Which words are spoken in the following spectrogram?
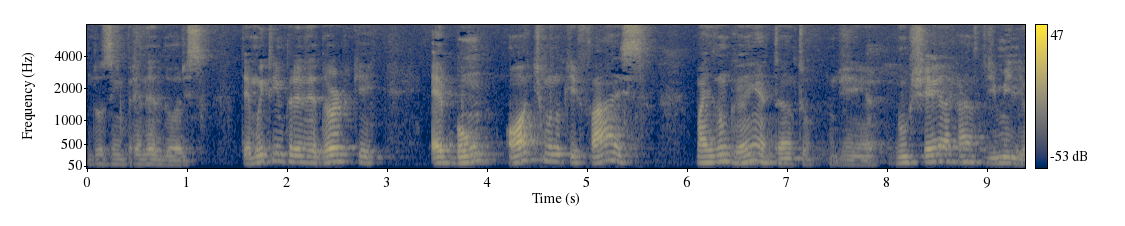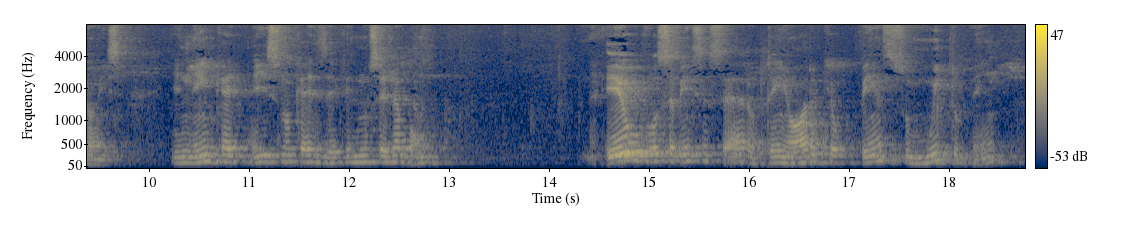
dos empreendedores. Tem muito empreendedor que é bom, ótimo no que faz, mas não ganha tanto dinheiro, não chega na casa de milhões. E nem quer, isso não quer dizer que ele não seja bom. Eu vou ser bem sincero, tem hora que eu penso muito bem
